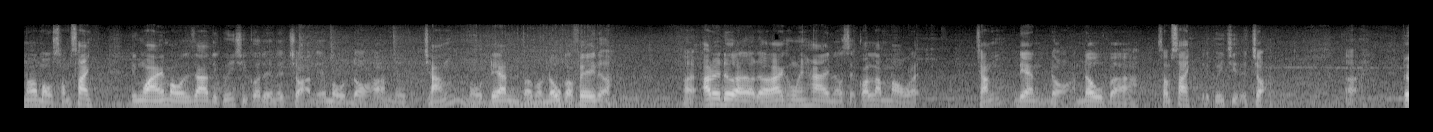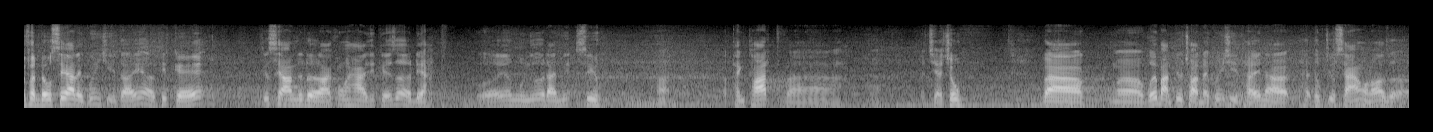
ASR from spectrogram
Nó màu sóng xanh thì ngoài màu ra thì quý anh chị có thể là chọn cái màu đỏ màu trắng màu đen và màu nâu cà phê nữa. À, Outlander 2022 nó sẽ có 5 màu đấy. Trắng đen đỏ nâu và xám xanh để quý anh chị lựa chọn. À, về phần đầu xe thì quý anh chị thấy uh, thiết kế chiếc xe Outlander 2022 thiết kế rất là đẹp với ngôn ngữ Dynamic Seal à, thanh thoát và uh, trẻ trung. Và uh, với bản tiêu chuẩn này quý anh chị thấy là hệ thống chiếu sáng của nó là,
